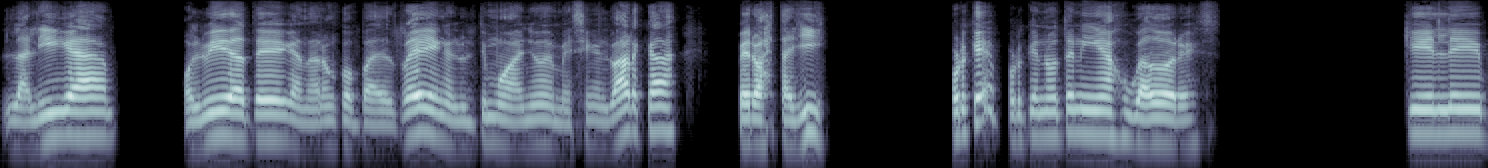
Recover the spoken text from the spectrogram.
la liga, olvídate, ganaron Copa del Rey en el último año de Messi en el Barca, pero hasta allí. ¿Por qué? Porque no tenía jugadores que le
